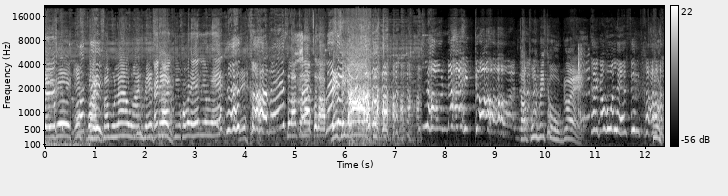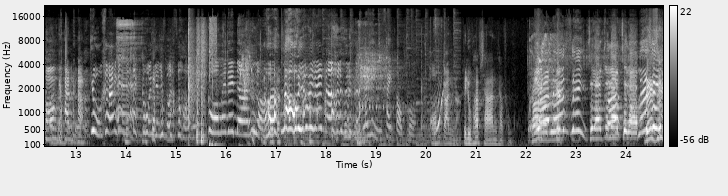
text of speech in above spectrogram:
ไดวิ่ง F1 ฟอร์มูล่าวันเรสไอ้ซิ่งวิวคอมเมเรสวิวเรสคาเรสสลับสลับสลับเม็กซิโกเราได้ก่อนซอฟพูดไม่ถูกด้วย เธอก็พูดเลสสิค่ะพูดพร้อมกันอะอยู่ข้างแค่นี้ตะโกนกันอยู่บนซอย กลัวไม่ได้เดินเหรอ เรายังไม่ได้เดินเลยแล้วอย่างนี้ใครตอบก่อน พร้อมกันอะ ไปดูภาพช้าครับผมเรสซิ่งสลับสลับสลับเรสซิ่ง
